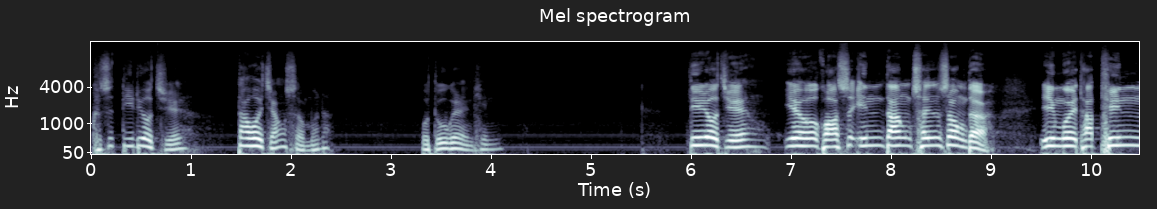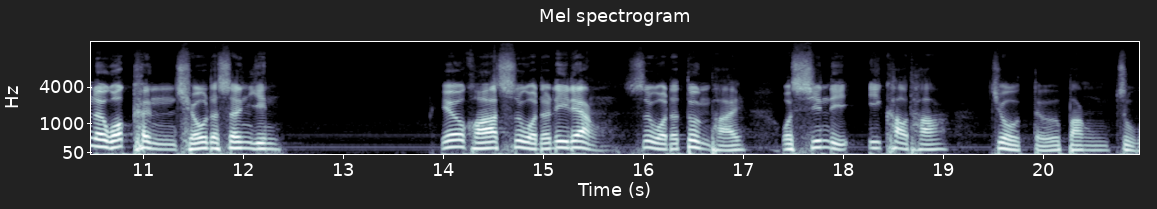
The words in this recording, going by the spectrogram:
可是第六节。大卫讲什么呢？我读给你听。第六节，耶和华是应当称颂的，因为他听了我恳求的声音。耶和华是我的力量，是我的盾牌，我心里依靠他，就得帮助。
